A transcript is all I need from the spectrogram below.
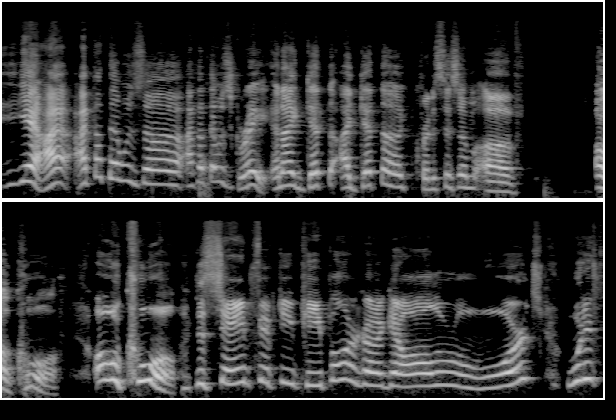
yeah, I, I thought that was uh I thought that was great, and I get the I get the criticism of, oh cool, oh cool, the same fifty people are gonna get all the rewards. What if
